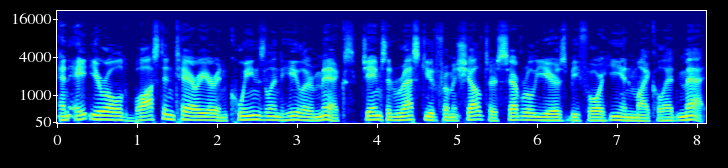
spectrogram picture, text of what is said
an eight year old Boston Terrier and Queensland Heeler mix James had rescued from a shelter several years before he and Michael had met.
